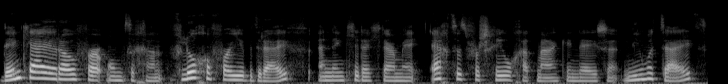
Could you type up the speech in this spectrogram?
Denk jij erover om te gaan vloggen voor je bedrijf? En denk je dat je daarmee echt het verschil gaat maken in deze nieuwe tijd?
